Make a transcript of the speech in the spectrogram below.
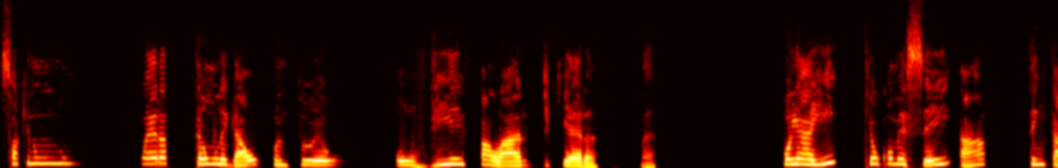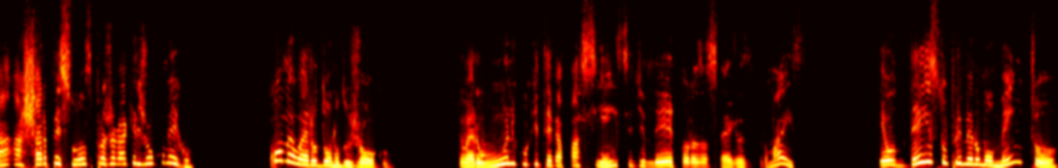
só que não, não era tão legal quanto eu ouvia falar de que era, né? Foi aí que eu comecei a tentar achar pessoas para jogar aquele jogo comigo. Como eu era o dono do jogo eu era o único que teve a paciência de ler todas as regras e tudo mais, eu, desde o primeiro momento,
